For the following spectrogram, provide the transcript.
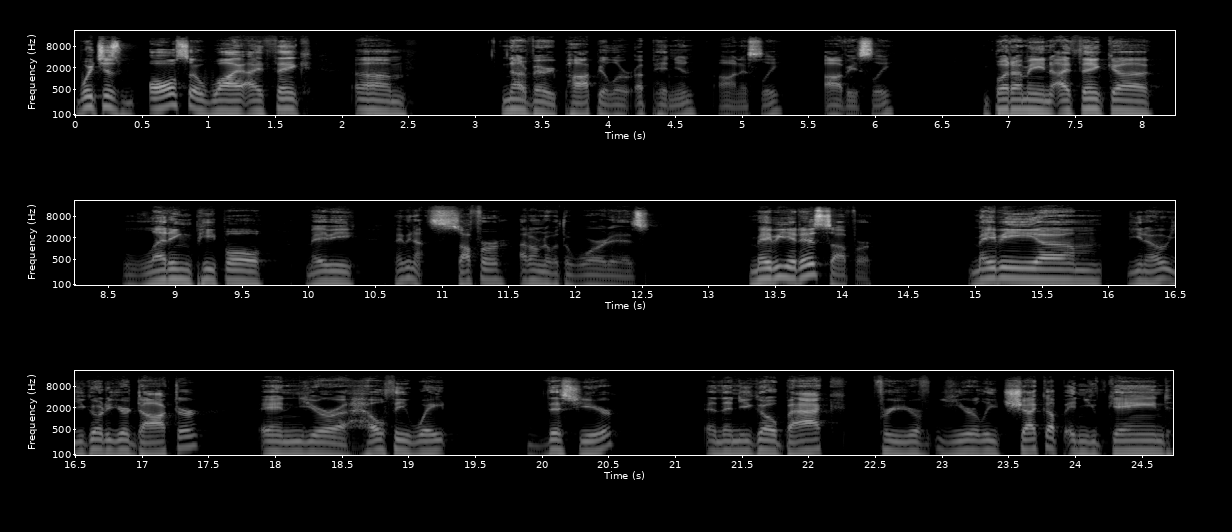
which is also why I think, um, not a very popular opinion, honestly, obviously. But I mean, I think uh, letting people maybe, maybe not suffer. I don't know what the word is. Maybe it is suffer. Maybe, um, you know, you go to your doctor and you're a healthy weight this year, and then you go back for your yearly checkup and you've gained,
